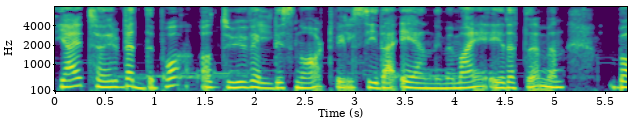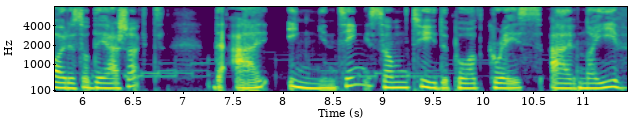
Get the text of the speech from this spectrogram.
Jeg tør vedde på at du veldig snart vil si deg enig med meg i dette, men bare så det er sagt, det er ingenting som tyder på at Grace er naiv.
